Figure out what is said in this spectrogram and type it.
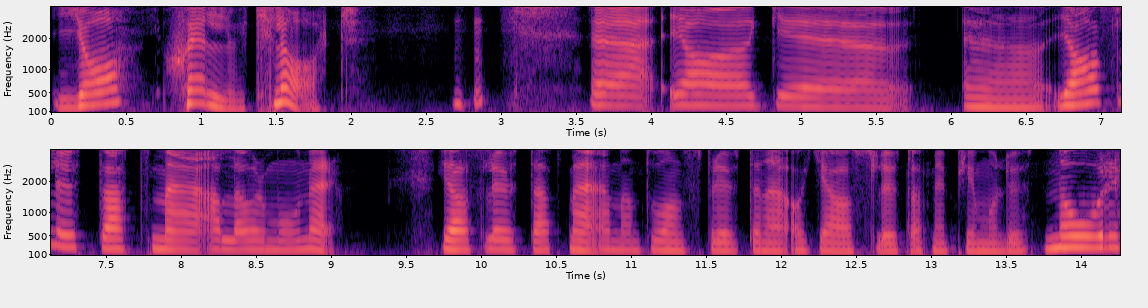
Ja, självklart. Eh, jag, eh, eh, jag har slutat med alla hormoner. Jag har slutat med anantonsprutorna och jag har slutat med Primolut Nor.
